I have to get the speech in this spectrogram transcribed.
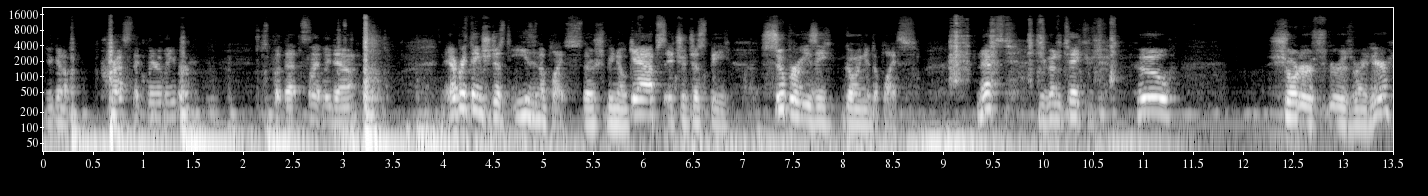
you're gonna press the clear lever, just put that slightly down. Everything should just ease into place. There should be no gaps. It should just be super easy going into place. Next, you're gonna take two shorter screws right here,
